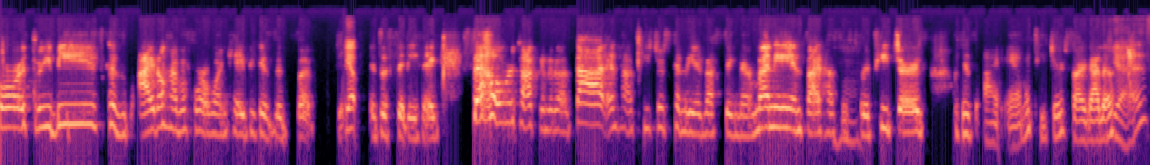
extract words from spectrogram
403bs, because I don't have a 401k because it's a Yep. it's a city thing. So we're talking about that and how teachers can be investing their money in side hustles Mhm. for teachers because I am a teacher, so I gotta yes.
